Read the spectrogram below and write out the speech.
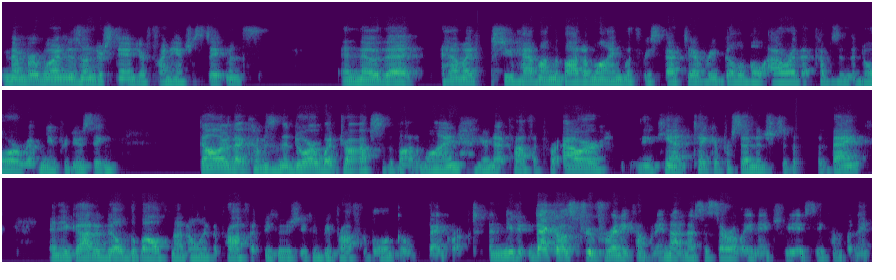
Number one is understand your financial statements and know that how much you have on the bottom line with respect to every billable hour that comes in the door, revenue producing dollar that comes in the door, what drops to the bottom line, your net profit per hour. You can't take a percentage to the, the bank. And you got to build the wealth, not only the profit, because you can be profitable and go bankrupt. And you can, that goes true for any company, not necessarily an HVAC company.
